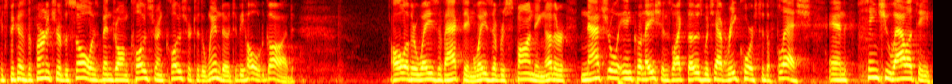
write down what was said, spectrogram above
It's because the furniture of the soul has been drawn closer and closer to the window to behold God. All other ways of acting, ways of responding, other natural inclinations like those which have recourse to the flesh and sensuality,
